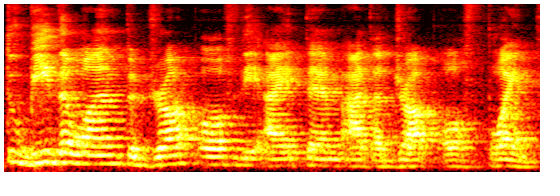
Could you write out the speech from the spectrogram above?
to be the one to drop off the item at a drop-off point.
